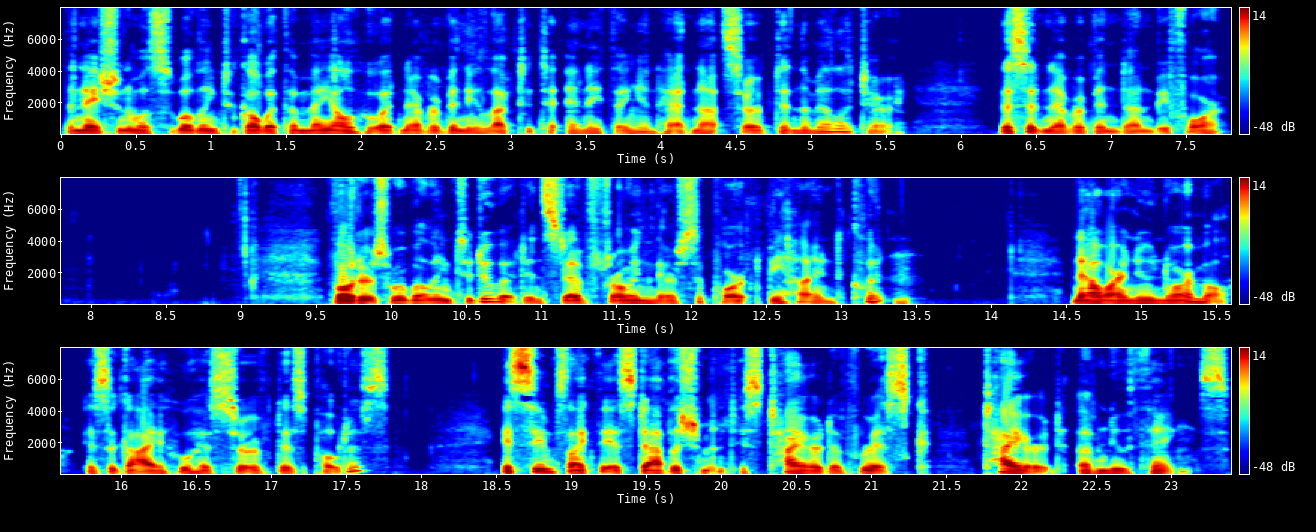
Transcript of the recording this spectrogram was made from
The nation was willing to go with a male who had never been elected to anything and had not served in the military. This had never been done before. Voters were willing to do it instead of throwing their support behind Clinton. Now our new normal is a guy who has served as POTUS. It seems like the establishment is tired of risk, tired of new things.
